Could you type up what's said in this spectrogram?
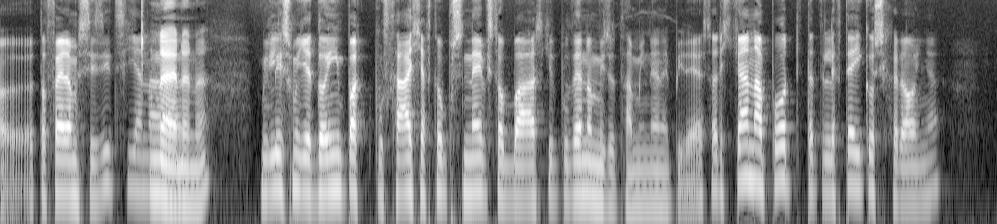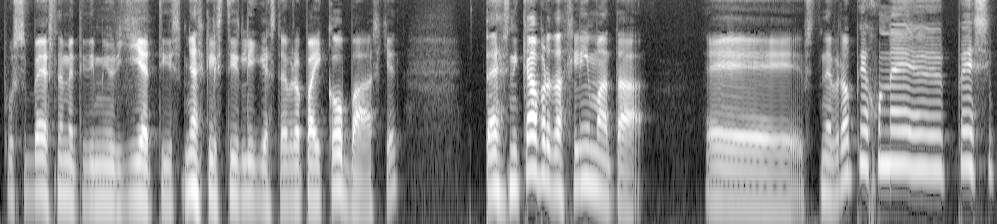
ο- το φέραμε στη συζήτηση για να Ναι, ναι, ναι. μιλήσουμε για το impact που θα έχει αυτό που συνέβη στο μπάσκετ, που δεν νομίζω ότι θα μείνει ανεπηρέαστο. Αρχικά να πω ότι τα τελευταία 20 χρόνια που συμπέφτουν με τη δημιουργία της μιας κλειστής λίγας στο ευρωπαϊκό μπάσκετ, τα εθνικά πρωταθλήματα ε, στην Ευρώπη έχουν ε, πέσει πο-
